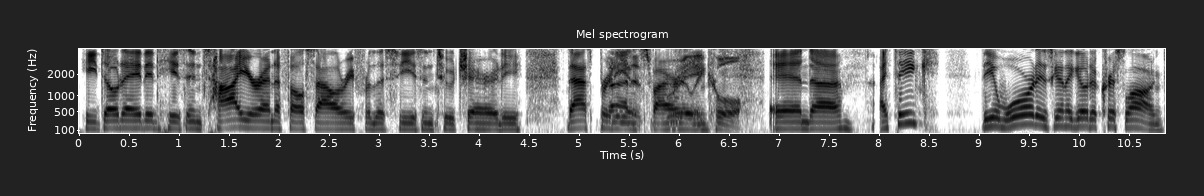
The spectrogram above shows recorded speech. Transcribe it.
He donated his entire NFL salary for this season to charity. That's pretty That inspiring. really cool. And uh, I think the award is going to go to Chris Long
